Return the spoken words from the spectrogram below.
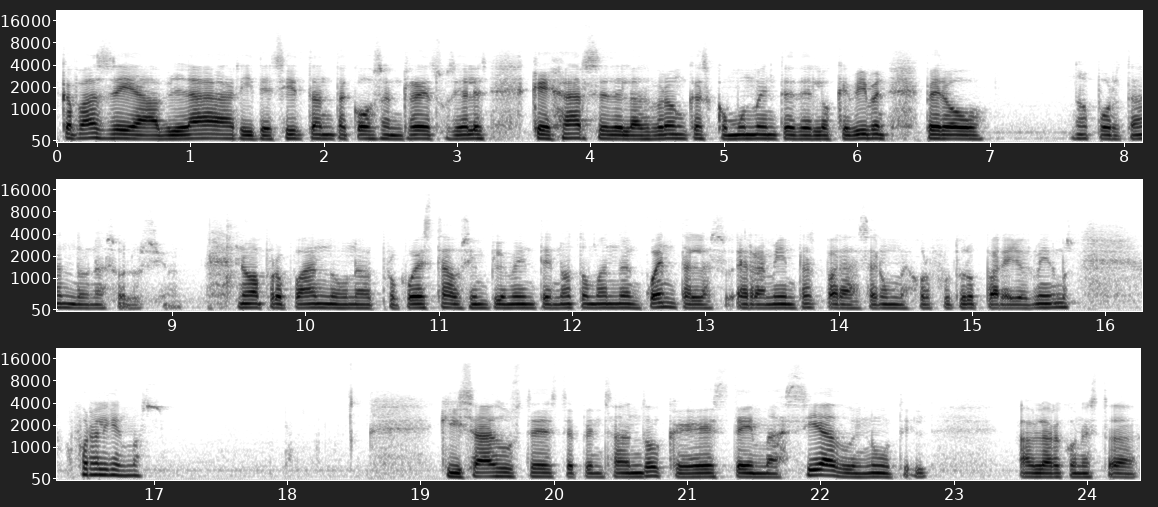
capaz de hablar y decir tanta cosa en redes sociales, quejarse de las broncas comúnmente de lo que viven, pero no aportando una solución, no aprobando una propuesta o simplemente no tomando en cuenta las herramientas para hacer un mejor futuro para ellos mismos o por alguien más? Quizás usted esté pensando que es demasiado inútil hablar con esta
